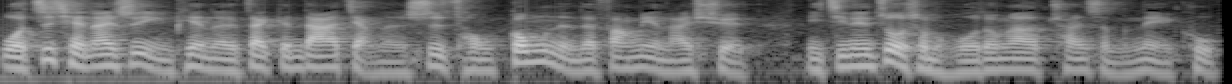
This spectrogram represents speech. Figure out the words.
我之前那支影片呢，在跟大家讲的是从功能的方面来选，你今天做什么活动要穿什么内裤。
